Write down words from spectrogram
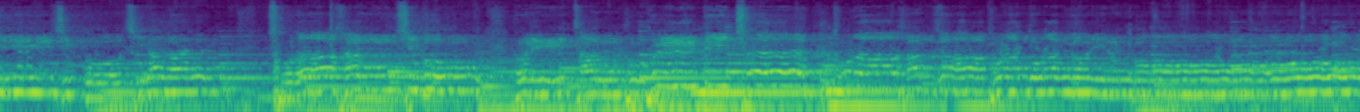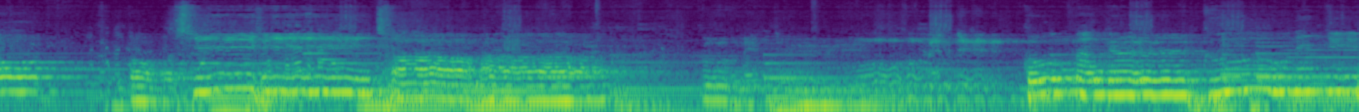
우지짓고 지나가는 초라한 지붕 흐릿한 불빛에 돌아앉아 도란도란거리는 곳 그것이 참아. 꿈만들 꿈만들 감사합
